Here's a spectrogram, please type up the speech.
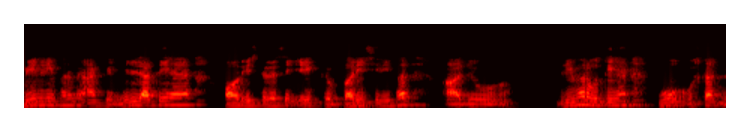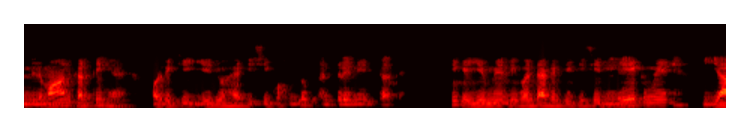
मेन रिवर में आके मिल जाती है और इस तरह से एक बड़ी सी रिवर जो रिवर होती है, वो उसका निर्माण करती है। और देखिए, ये जो है, इसी को हम लोग ड्रेनेज कहते हैं। ठीक है, ये मेन रिवर जाकर के किसी लेक में या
